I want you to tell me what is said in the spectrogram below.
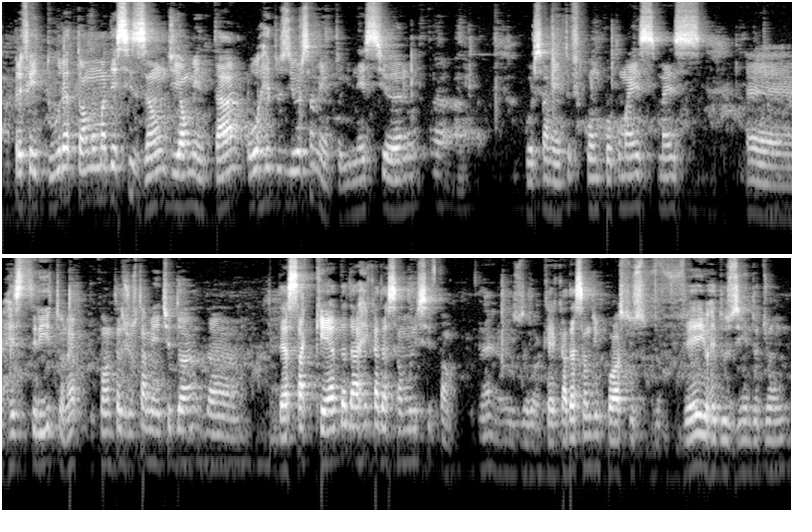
a prefeitura toma uma decisão de aumentar ou reduzir o orçamento. E nesse ano a, o orçamento ficou um pouco mais, mais é, restrito, né, por conta justamente da, da, dessa queda da arrecadação municipal. Né? A arrecadação de impostos veio reduzindo de, um,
